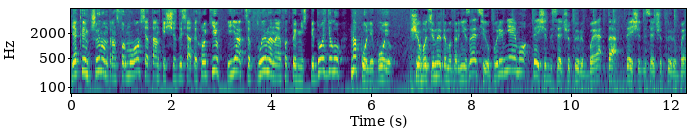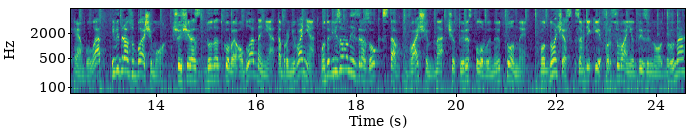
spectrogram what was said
яким чином трансформувався танк із 60-х років і як це вплине на ефективність підрозділу на полі бою. Щоб оцінити модернізацію, порівняємо Т-64Б та Т-64БМ Булат і відразу бачимо, що через додаткове обладнання та бронювання модернізований зразок став важчим на 4,5 тонни. Водночас, завдяки форсуванню дизельного двигуна,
